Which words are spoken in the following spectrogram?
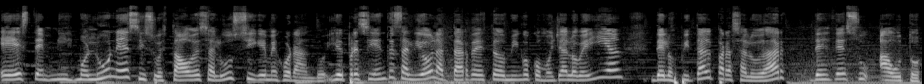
este mismo lunes si su estado de salud sigue mejorando. Y el presidente salió la tarde de este domingo, como ya lo veían, del hospital para saludar desde su auto.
